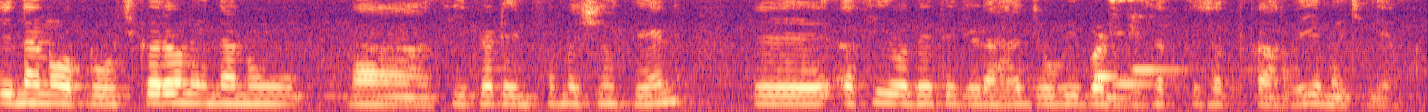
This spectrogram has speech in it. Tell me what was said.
ਇਹਨਾਂ ਨੂੰ ਅਪਰੋਚ ਕਰਨ, ਇਹਨਾਂ ਨੂੰ ਸੀਕ੍ਰੀਟ ਇਨਫੋਰਮੇਸ਼ਨਸ ਦੇਣ ਤੇ ਅਸੀਂ ਉਹਦੇ ਤੇ ਜਿਹੜਾ ਹੈ ਜੋ ਵੀ ਬਣਦੀ ਸਖਤ ਤੋਂ ਸਖਤ ਕਾਰਵਾਈ ਅਮਲ ਚ ਲਿਆਵਾਂਗੇ।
